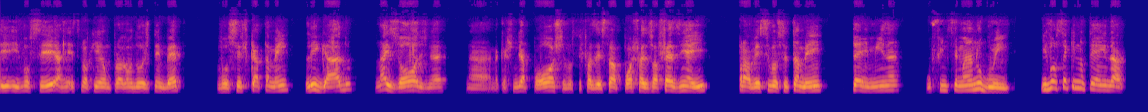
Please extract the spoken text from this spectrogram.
e você, esse aqui é um programa do Hoje Tem Bet, você ficar também ligado nas odds, né? Na, na questão de aposta, você fazer sua aposta, fazer sua fezinha aí para ver se você também termina o fim de semana no green. E você que não tem ainda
